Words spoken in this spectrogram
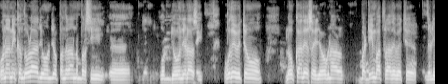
ਉਹਨਾਂ ਨੇ ਕੰਦੋਲਾ ਜ਼ੋਨ ਜੋ 15 ਨੰਬਰ ਸੀ ਉਹ ਜ਼ੋਨ ਜਿਹੜਾ ਸੀ, ਉਹਦੇ ਵਿੱਚੋਂ ਲੋਕਾਂ ਦੇ ਸਹਿਯੋਗ ਨਾਲ ਵੱਡੀ ਮਾਤਰਾ ਦੇ ਵਿੱਚ ਜਿਹੜੀ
